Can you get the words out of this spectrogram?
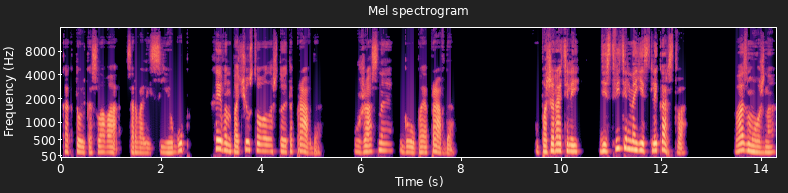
Как только слова сорвались с ее губ, Хейвен почувствовала, что это правда. Ужасная, глупая правда. У пожирателей действительно есть лекарства? Возможно,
